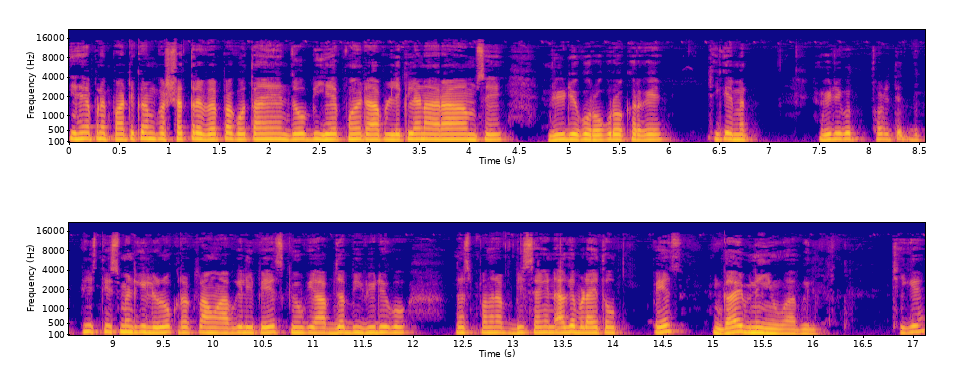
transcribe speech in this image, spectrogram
ये है अपने पाठ्यक्रम का क्षेत्र व्यापक होता है। जो भी है पॉइंट आप लिख लेना आराम से वीडियो को रोक रोक करके। ठीक है, मैं वीडियो को थोड़ी बीस तीस मिनट के लिए रोक रख रहा हूँ आपके लिए पेज। क्योंकि आप जब भी वीडियो को दस, पंद्रह, बीस सेकेंड आगे बढ़ाए तो पेज गायब नहीं हुआ लिए ठीक है?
